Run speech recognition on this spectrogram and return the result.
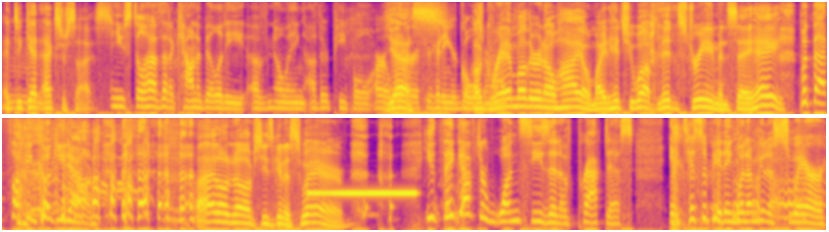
and mm. to get mm. exercise. And you still have that accountability of knowing other people are aware yes. if you're hitting your goals. A grandmother in Ohio might hit you up midstream and say, "Hey, put that fucking cookie down." I don't know if she's going to swear. You'd think after one season of practice anticipating when I'm going to swear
